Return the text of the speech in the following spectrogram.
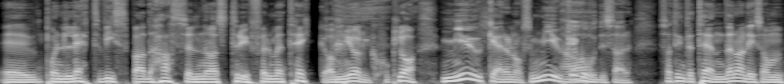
eh, på en lätt vispad hasselnötstryffel med täcke av mjölkchoklad. Mjuk är den också, mjuka Ja. godisar. Så att inte tänderna liksom,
